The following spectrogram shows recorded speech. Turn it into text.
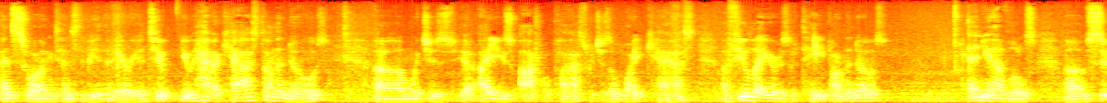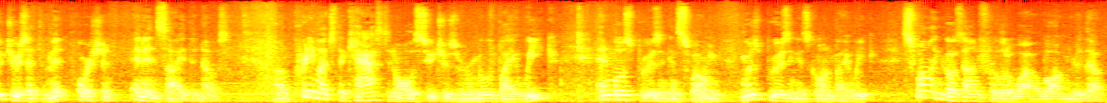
and swelling tends to be in that area too. You have a cast on the nose um, which is, I use Aquaplast, which is a white cast, a few layers of tape on the nose, and you have little um, sutures at the mid portion and inside the nose. Um, pretty much the cast and all the sutures are removed by a week, and most bruising and swelling, most bruising is gone by a week. Swelling goes on for a little while longer though.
